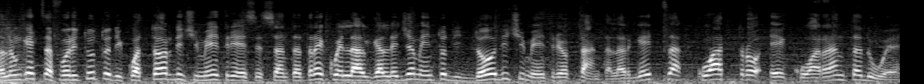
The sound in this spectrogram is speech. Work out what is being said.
La lunghezza fuori tutto è di 14,63 m, quella al galleggiamento di 12,80 m, larghezza 4,42 m.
